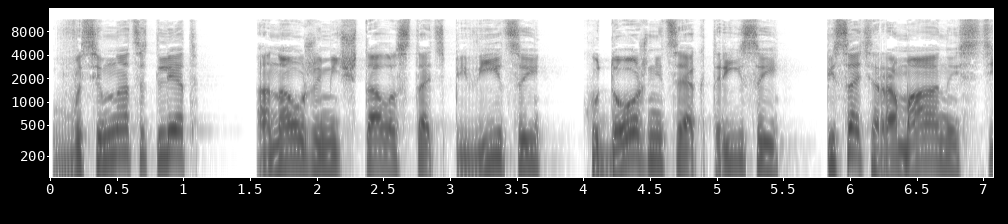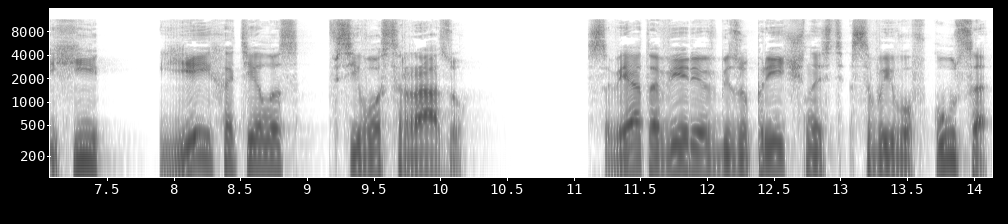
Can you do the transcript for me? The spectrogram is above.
В 18 лет она уже мечтала стать певицей, художницей, актрисой, писать романы, стихи. Ей хотелось всего сразу — Свято веря в безупречность своего вкуса,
